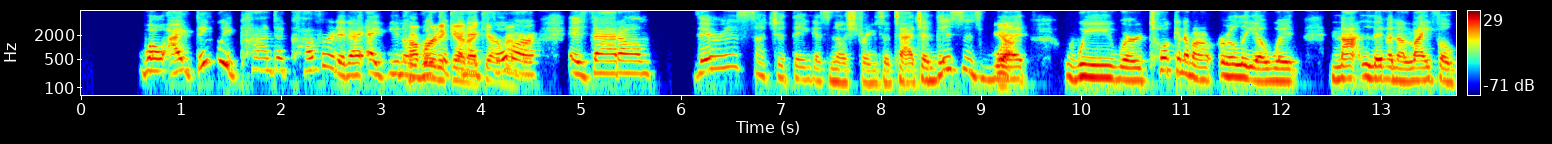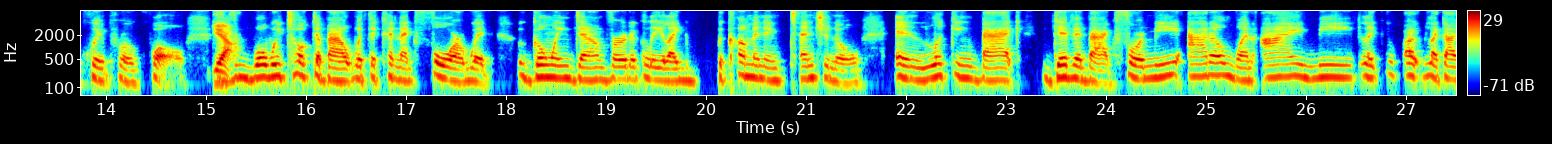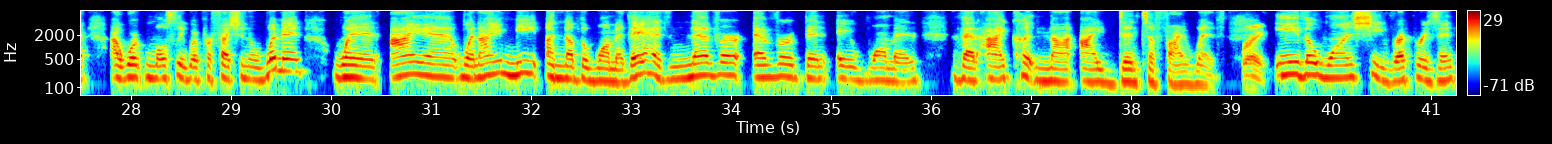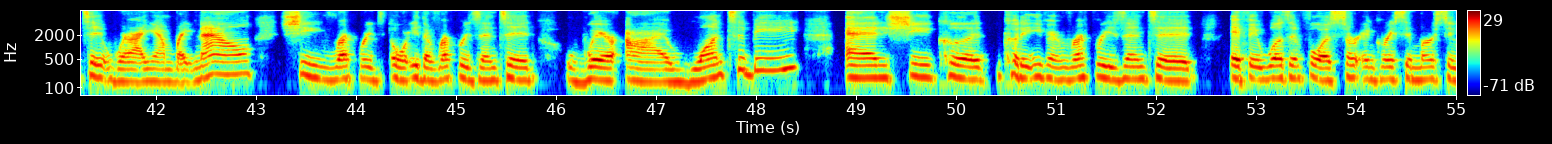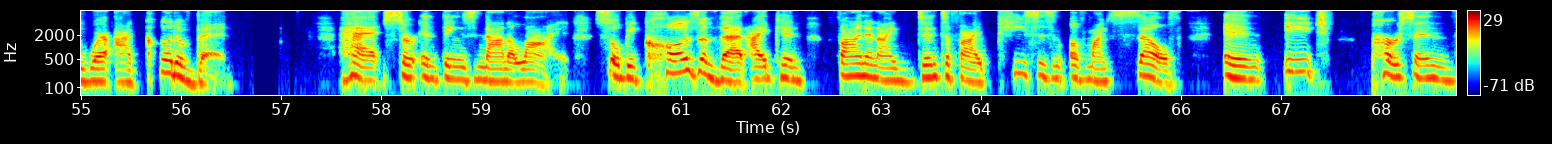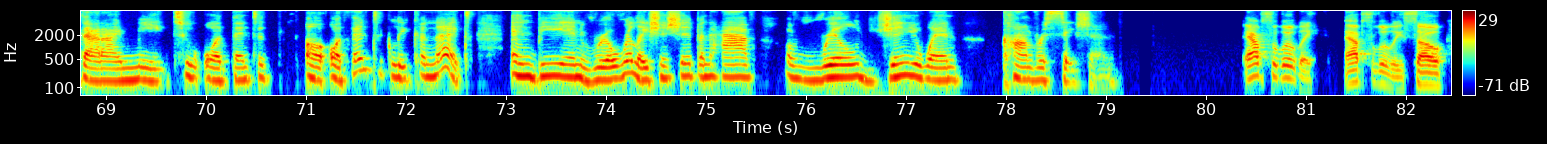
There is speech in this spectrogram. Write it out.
Well, I think we kind of covered it. I, I you know, cover it again. I can't remember. Is that um there is such a thing as no strings attached. And this is what yeah. we were talking about earlier with not living a life of quid pro quo. Yeah. What we talked about with the Connect Four, with going down vertically, like becoming intentional and looking back giving back. For me adam when i meet like uh, like i i work mostly with professional women when i am when i meet another woman there has never ever been a woman that i could not identify with. Right. Either one she represented where i am right now. She represent or either represented where i want to be and she could could have even represented if it wasn't for a certain grace and mercy where I could have been had certain things not aligned. So because of that, I can find and identify pieces of myself in each person that I meet to authentic uh, authentically connect and be in real relationship and have a real genuine conversation. Absolutely. Absolutely. So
